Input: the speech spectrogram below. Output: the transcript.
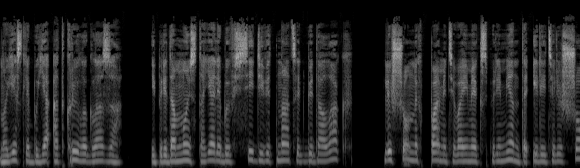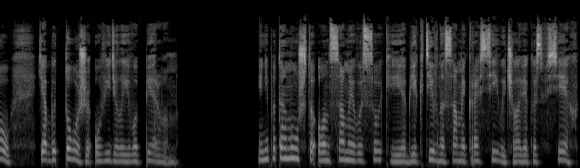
Но если бы я открыла глаза, и передо мной стояли бы все девятнадцать бедолаг, лишённых памяти во имя эксперимента или телешоу, я бы тоже увидела его первым. И не потому, что он самый высокий и объективно самый красивый человек из всех,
